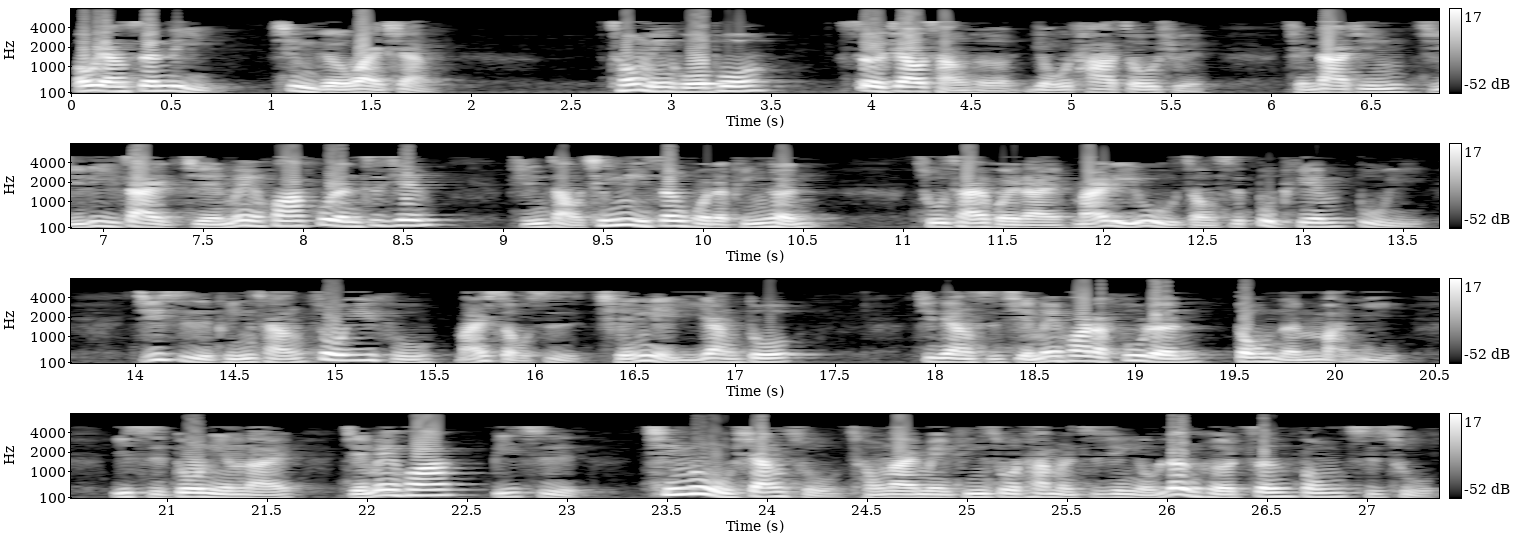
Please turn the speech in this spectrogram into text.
欧阳生丽性格外向、聪明活泼。社交场合由她周旋，钱大军极力在姐妹花夫人之间寻找亲密生活的平衡。出差回来买礼物总是不偏不倚，即使平常做衣服、买首饰，钱也一样多，尽量使姐妹花的夫人都能满意。以此多年来，姐妹花彼此倾慕相处，从来没听说他们之间有任何争锋之处。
